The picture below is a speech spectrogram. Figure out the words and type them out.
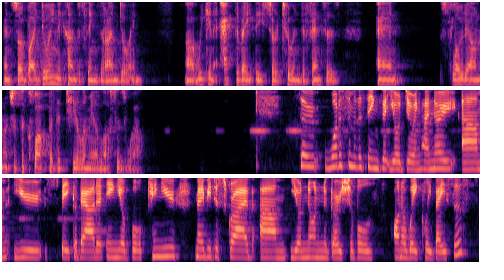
And so by doing the kinds of things that I'm doing, uh, we can activate these sirtuin defenses and slow down not just the clock, but the telomere loss as well. So, what are some of the things that you're doing? I know um, you speak about it in your book. Can you maybe describe um, your non negotiables on a weekly basis?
